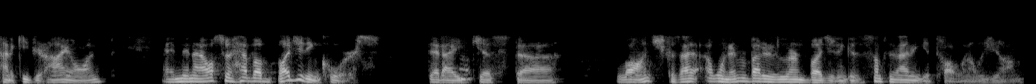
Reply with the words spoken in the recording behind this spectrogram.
kind of keep your eye on. And then I also have a budgeting course that I oh. just uh, launched because I, I, want everybody to learn budgeting because it's something I didn't get taught when I was young.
